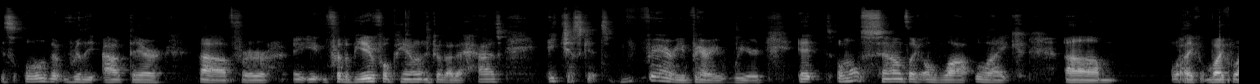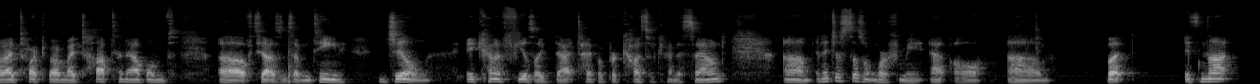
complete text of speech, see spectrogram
It's a little bit really out there uh, for for the beautiful piano intro that it has. It just gets very very weird. It almost sounds like a lot like um, like like what I talked about in my top ten albums of 2017, Jlin. It kind of feels like that type of percussive kind of sound, um, and it just doesn't work for me at all. Um, but it's not.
